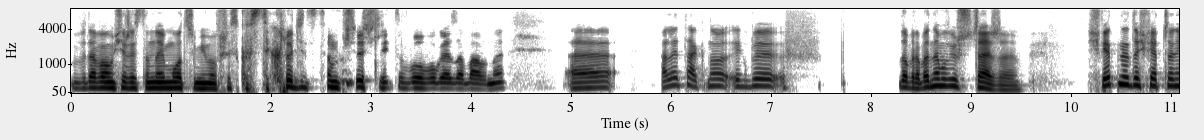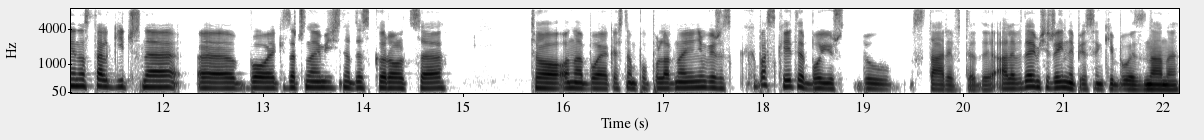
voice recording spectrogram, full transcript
wydawało mi się, że jestem najmłodszy mimo wszystko z tych ludzi, co tam przyszli. To było w ogóle zabawne. E, ale tak, no jakby. Dobra, będę mówił szczerze. Świetne doświadczenie nostalgiczne, e, bo jak zaczynałem jeździć na deskorolce, to ona była jakaś tam popularna. Ja nie mówię, że chyba Skater Boy już był stary wtedy, ale wydaje mi się, że inne piosenki były znane.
